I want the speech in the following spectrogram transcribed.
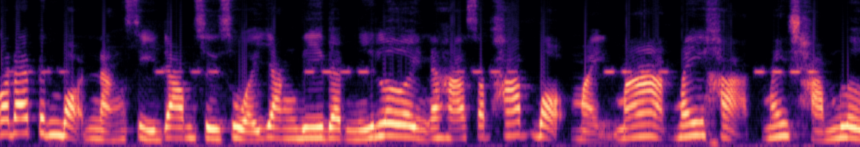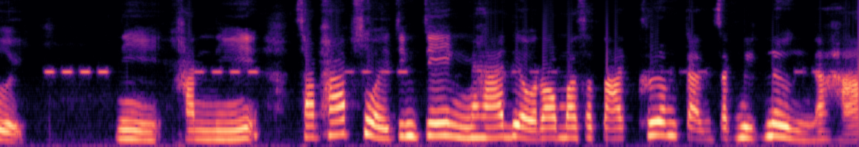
ก็ได้เป็นเบาะหนังสีดำสวยๆอย่างดีแบบนี้เลยนะคะ สภาพเบาะใหม่มาก ไม่ขาดไม่ช้ำเลย นี่คันนี้สภาพสวยจริง ๆนะคะ เดี๋ยวเรามาสตาร์ทเครื่องกันสักนิดหนึ่งนะคะ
